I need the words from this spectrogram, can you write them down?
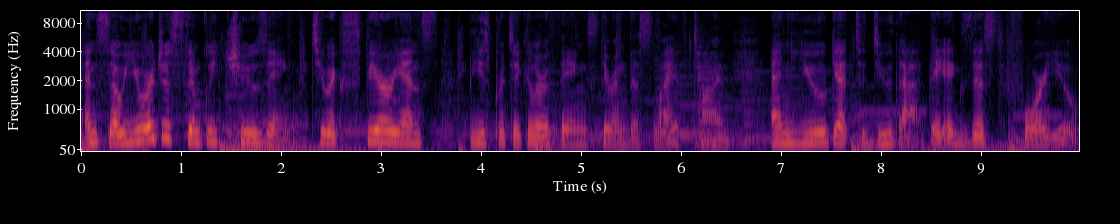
And so you are just simply choosing to experience these particular things during this lifetime. And you get to do that. They exist for you.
